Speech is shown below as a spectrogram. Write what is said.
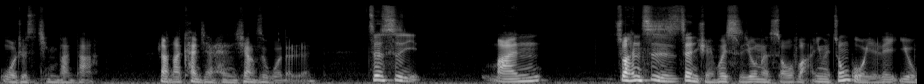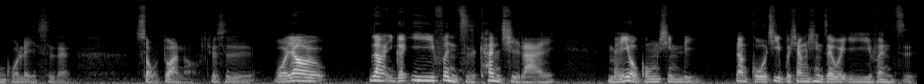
我就是轻判他，让他看起来很像是我的人。这是蛮专制政权会使用的手法，因为中国也类用过类似的手段哦，就是我要让一个异议分子看起来没有公信力，让国际不相信这位异议分子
